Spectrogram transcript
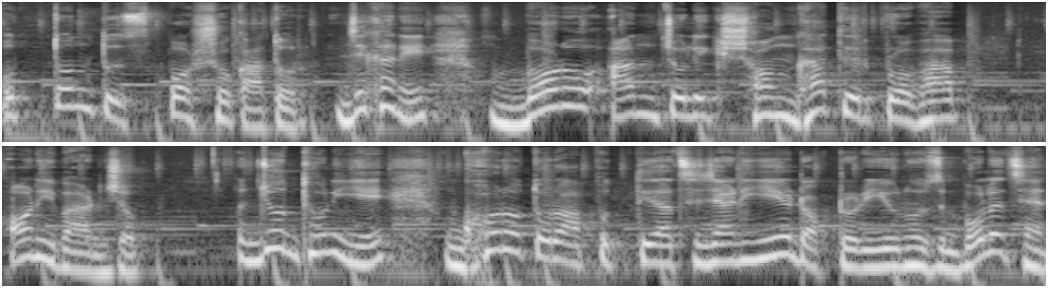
অত্যন্ত স্পর্শকাতর, যেখানে বড় আঞ্চলিক সংঘাতের প্রভাব অনিবার্য। যুদ্ধ নিয়ে ঘোরতর আপত্তি আছে জানিয়ে ডক্টর ইউনুস বলেছেন,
